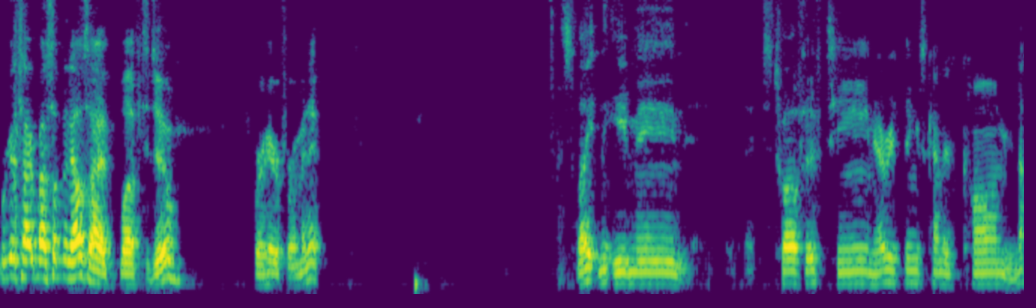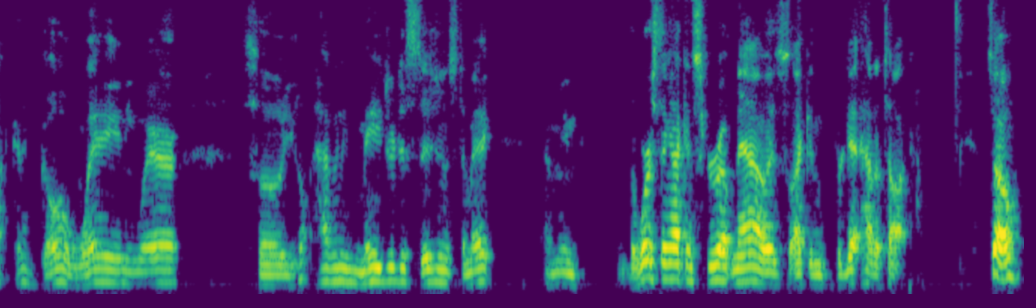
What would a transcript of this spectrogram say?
we're going to talk about something else I love to do. We're here for a minute. It's late in the evening. It's twelve fifteen. Everything's kind of calm. You're not going to go away anywhere, so you don't have any major decisions to make. I mean, the worst thing I can screw up now is I can forget how to talk. So,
